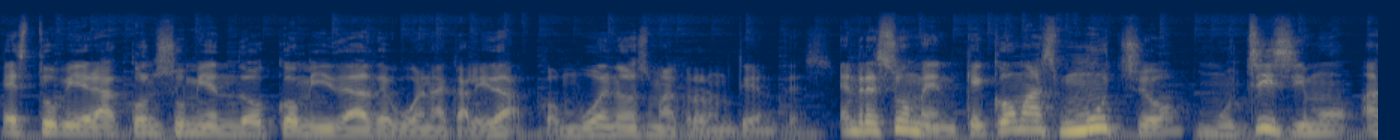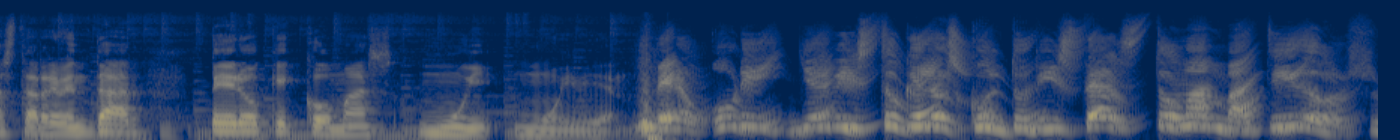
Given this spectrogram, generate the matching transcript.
estuviera consumiendo comida de buena calidad, con buenos macronutrientes. En resumen, que comas mucho, muchísimo, hasta reventar, pero que comas muy, muy bien. Pero Uri, yo he visto que los culturistas toman batidos.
